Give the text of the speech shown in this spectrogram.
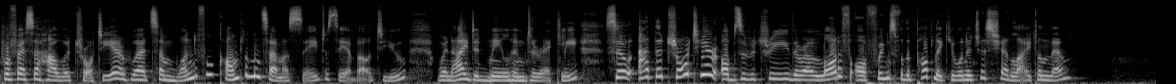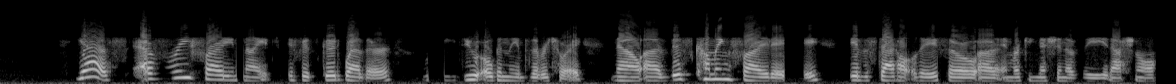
Professor Howard Trottier, who had some wonderful compliments, I must say, to say about you when I did mail him directly. So, at the Trottier Observatory, there are a lot of offerings for the public. You want to just shed light on them? Yes, every Friday night, if it's good weather, we do open the observatory. Now, uh, this coming Friday is a stat holiday, so uh, in recognition of the National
